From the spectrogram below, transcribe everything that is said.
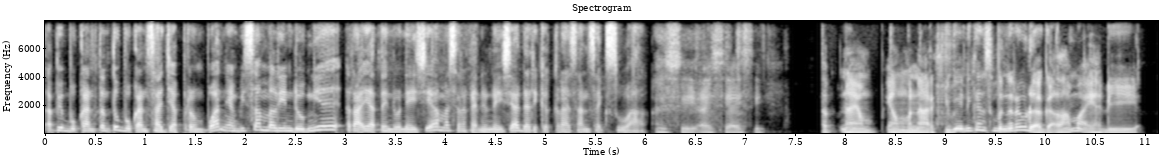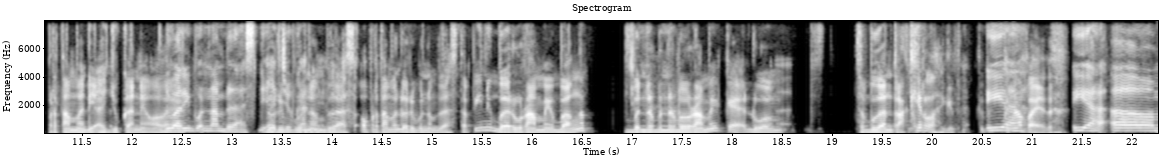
tapi bukan tentu bukan saja perempuan yang bisa melindungi rakyat Indonesia, masyarakat Indonesia dari kekerasan seksual. I see, I see, I see. Nah, yang yang menarik juga ini kan sebenarnya udah agak lama ya di pertama diajukan ya oleh 2016 diajukan. 2016. Oh, pertama 2016. Tapi ini baru rame banget, bener-bener baru rame kayak dua sebulan terakhir lah gitu. Iya, Kenapa ya? Iya, um,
